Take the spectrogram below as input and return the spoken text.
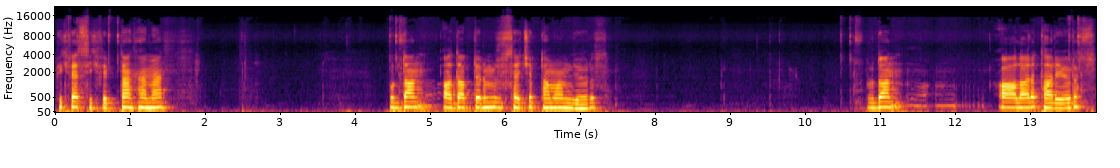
Picret Script'ten hemen buradan adaptörümüzü seçip tamam diyoruz. Buradan ağları tarıyoruz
